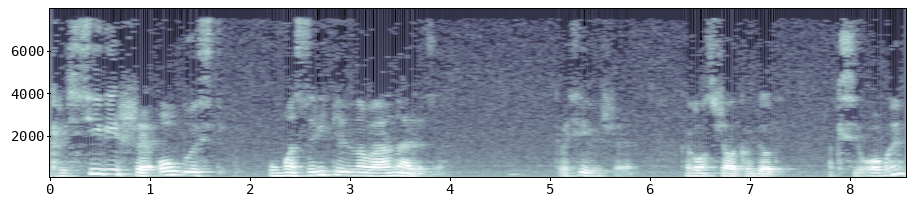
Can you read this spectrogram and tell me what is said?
красивейшая область умозрительного анализа. Красивейшая. Как он сначала кладет аксиомы,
